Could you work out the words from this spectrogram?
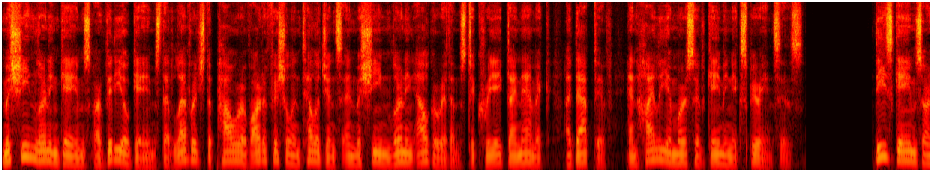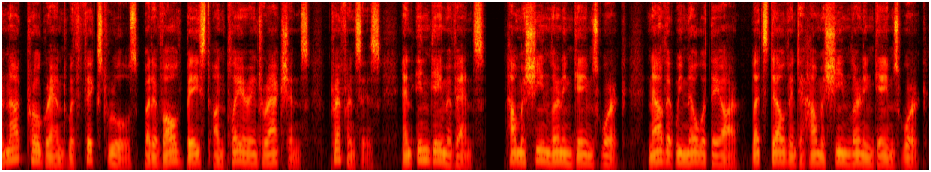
Machine learning games are video games that leverage the power of artificial intelligence and machine learning algorithms to create dynamic, adaptive, and highly immersive gaming experiences. These games are not programmed with fixed rules but evolve based on player interactions, preferences, and in-game events. How machine learning games work, now that we know what they are, let's delve into how machine learning games work,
